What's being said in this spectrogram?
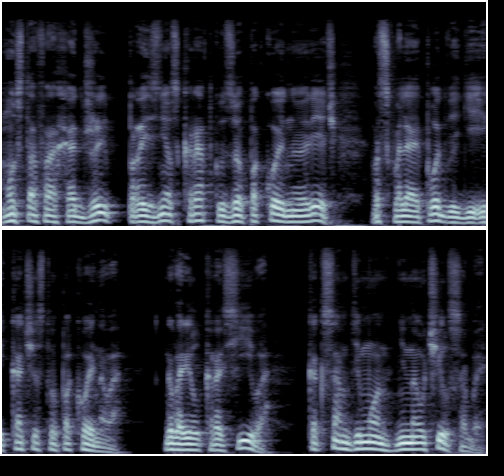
Мустафа Хаджи произнес краткую заупокойную речь, восхваляя подвиги и качество покойного. Говорил красиво, как сам Димон не научился бы,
